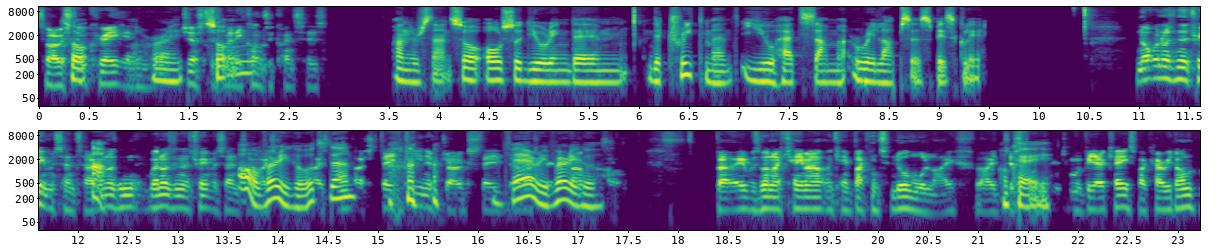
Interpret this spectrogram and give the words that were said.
So I was so, still creating right. just so, as many consequences. Understand. So also during the the treatment, you had some relapses, basically. Not when I was in the treatment centre. Ah. When, I was in, when I was in the treatment centre. Oh, I very good I, then. I stayed clean of drugs. Stayed, very, very good. But it was when I came out and came back into normal life, I just okay. would be okay, so I carried on.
